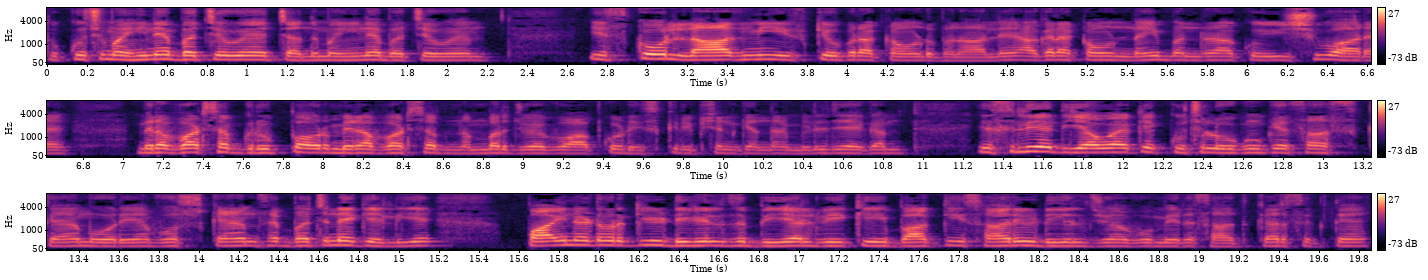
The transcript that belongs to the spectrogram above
तो कुछ महीने बचे हुए हैं, चंद महीने बचे हुए हैं। इसको लाजमी इसके ऊपर अकाउंट बना लें। अगर अकाउंट नहीं बन रहा, कोई इशू आ रहा है मेरा व्हाट्सअप ग्रुप और मेरा व्हाट्सअप नंबर जो है वो आपको डिस्क्रिप्शन के अंदर मिल जाएगा। इसलिए दिया हुआ है कि कुछ लोगों के साथ स्कैम हो रहे हैं। वो स्कैम से बचने के लिए पाई नेटवर्क की डील्स बीएलवी की, बाकी सारी डील जो है वो मेरे साथ कर सकते हैं।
